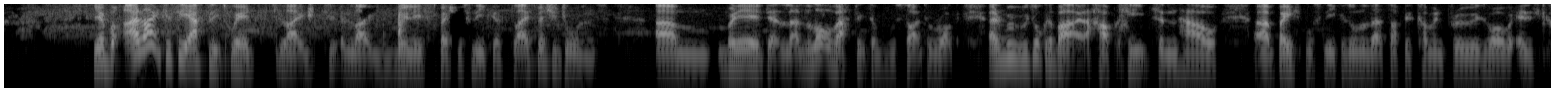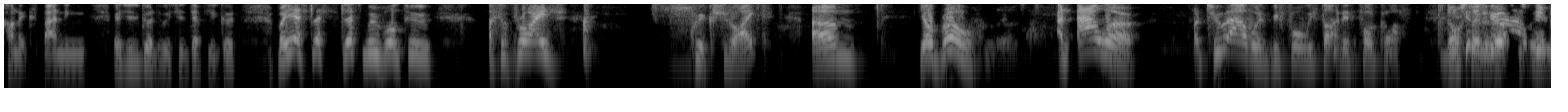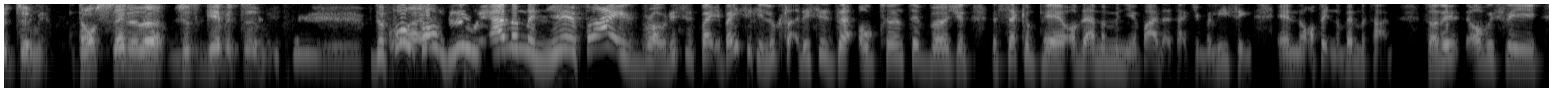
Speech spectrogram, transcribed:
Yeah, but I like to see athletes wear like like really special sneakers, like especially Jordans. Um, but yeah, a lot of athletes are starting to rock, and we were talking about how cleats and how uh, baseball sneakers, all of that stuff is coming through as well. It's kind of expanding, which is good, which is definitely good. But yes, let's let's move on to a surprise quick strike. Um, yo, bro, an hour or two hours before we started this podcast, Don't set it up. Just give it to me. Don't set it up. Just give it to me. The Boy. photon blue A Ma Maniére fives, bro. This is ba- basically looks like this is the alternative version, the second pair of the A Ma Maniére five that's actually releasing in I think November time. So this, obviously,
